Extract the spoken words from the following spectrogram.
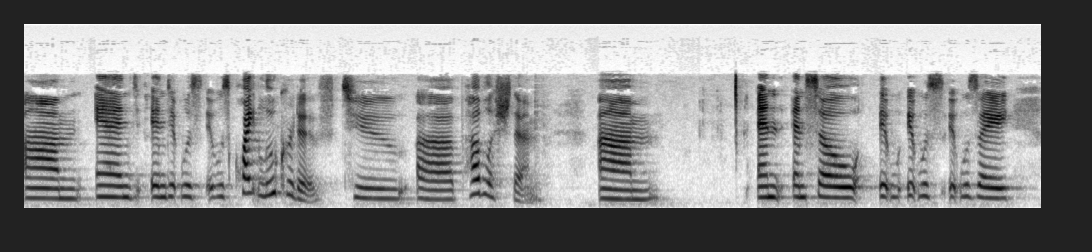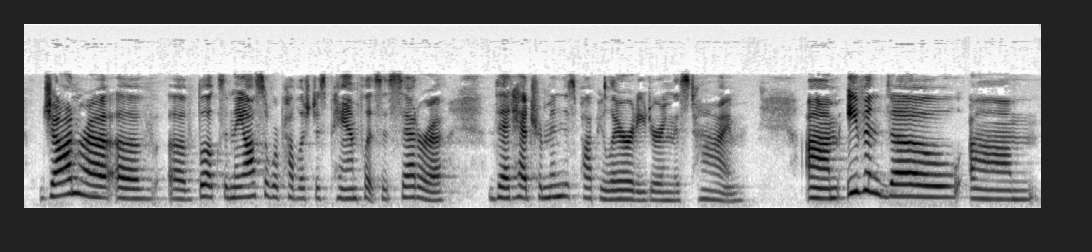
um, and and it was it was quite lucrative to uh, publish them, um, and and so it it was it was a genre of, of books, and they also were published as pamphlets, etc., that had tremendous popularity during this time. Um, even though um,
